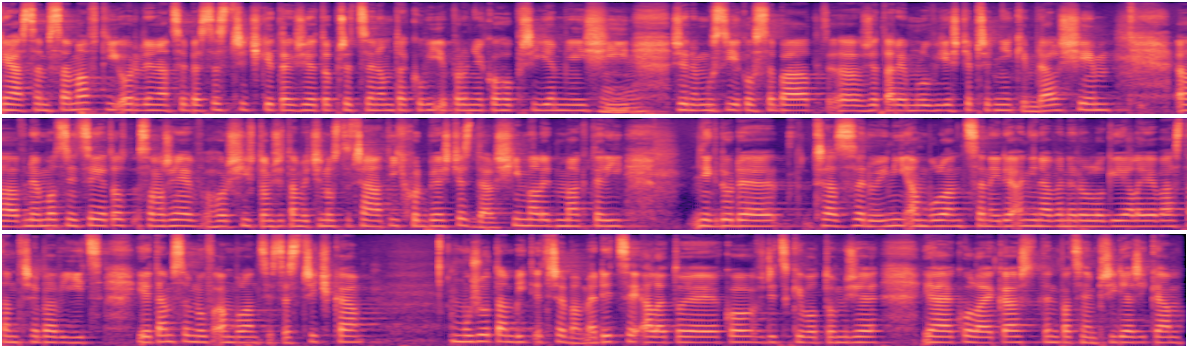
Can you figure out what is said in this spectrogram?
Já jsem sama v té ordinaci bez sestřičky, takže je to přece jenom takový i pro někoho příjemnější, mm-hmm. že nemusí jako se bát, uh, že tady mluví ještě před někým dalším. Uh, v nemocnici je to samozřejmě horší v tom, že tam většinou jste třeba na té nějaký chodbě ještě s dalšíma lidma, který někdo jde třeba zase do jiný ambulance, nejde ani na venerologii, ale je vás tam třeba víc. Je tam se mnou v ambulanci sestřička, Můžou tam být i třeba medici, ale to je jako vždycky o tom, že já jako lékař, ten pacient přijde a říkám,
